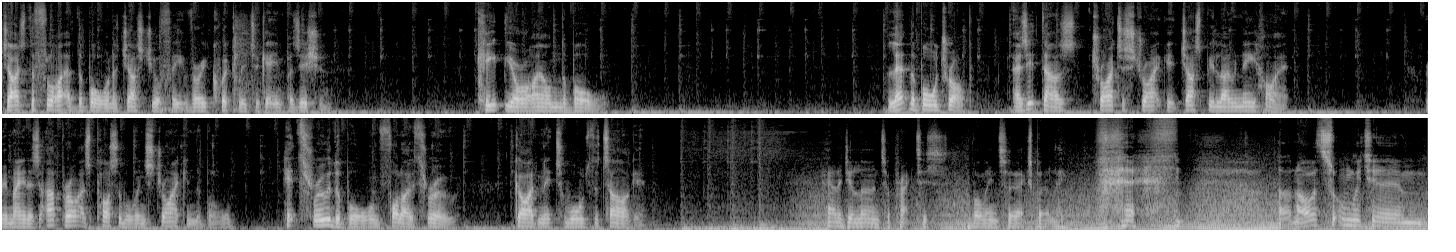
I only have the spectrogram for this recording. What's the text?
Judge the flight of the ball and adjust your feet very quickly to get in position. Keep your eye on the ball. Let the ball drop. As it does, try to strike it just below knee height. Remain as upright as possible when striking the ball. Hit through the ball and follow through, guiding it towards the target. How did you learn to practice volleying so expertly? I don't know, it's something which um,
